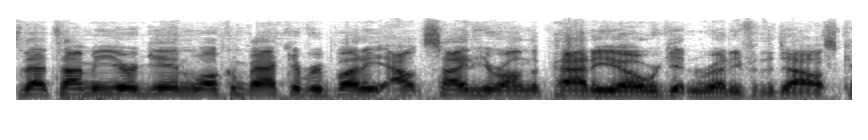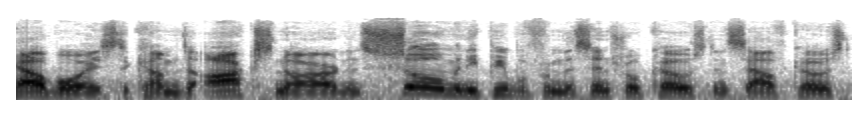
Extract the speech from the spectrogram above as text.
that time of year again. Welcome back, everybody. Outside here on the patio, we're getting ready for the Dallas Cowboys to come to Oxnard, and so many people from the Central Coast and South Coast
